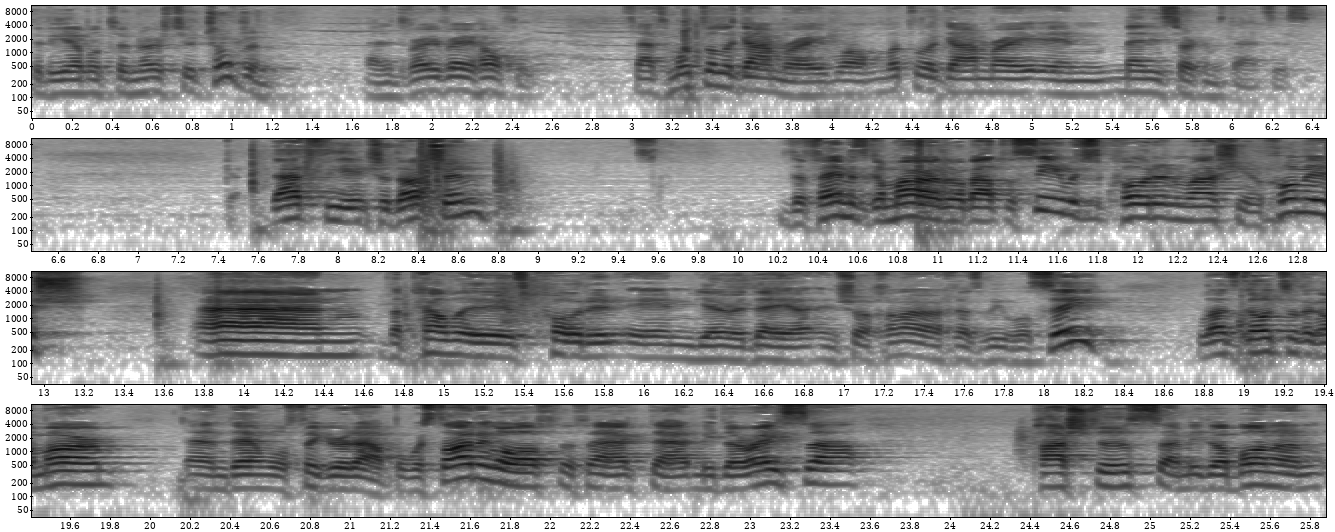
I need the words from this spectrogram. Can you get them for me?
to be able to nurse your children, and it's very, very healthy. So that's mutter legamre. Well, mutter legamre in many circumstances. That's the introduction the famous Gemara they're about to see, which is quoted in Rashi and Chumash, and the Pella is quoted in Yeridea in Shulchan Aruch, as we will see. Let's go to the Gemara, and then we'll figure it out. But we're starting off the fact that Midaraisa, Pashtus, and Midabanan,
